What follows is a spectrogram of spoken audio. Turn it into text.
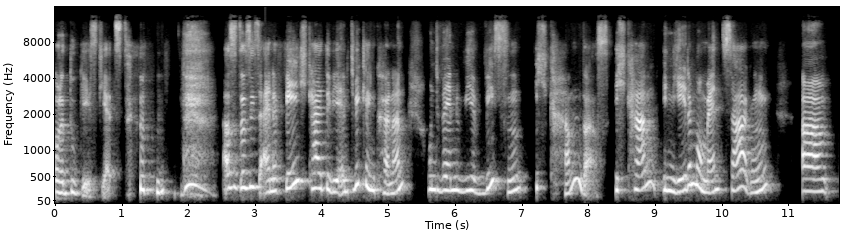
oder du gehst jetzt. also das ist eine Fähigkeit, die wir entwickeln können. Und wenn wir wissen, ich kann das, ich kann in jedem Moment sagen, ähm,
